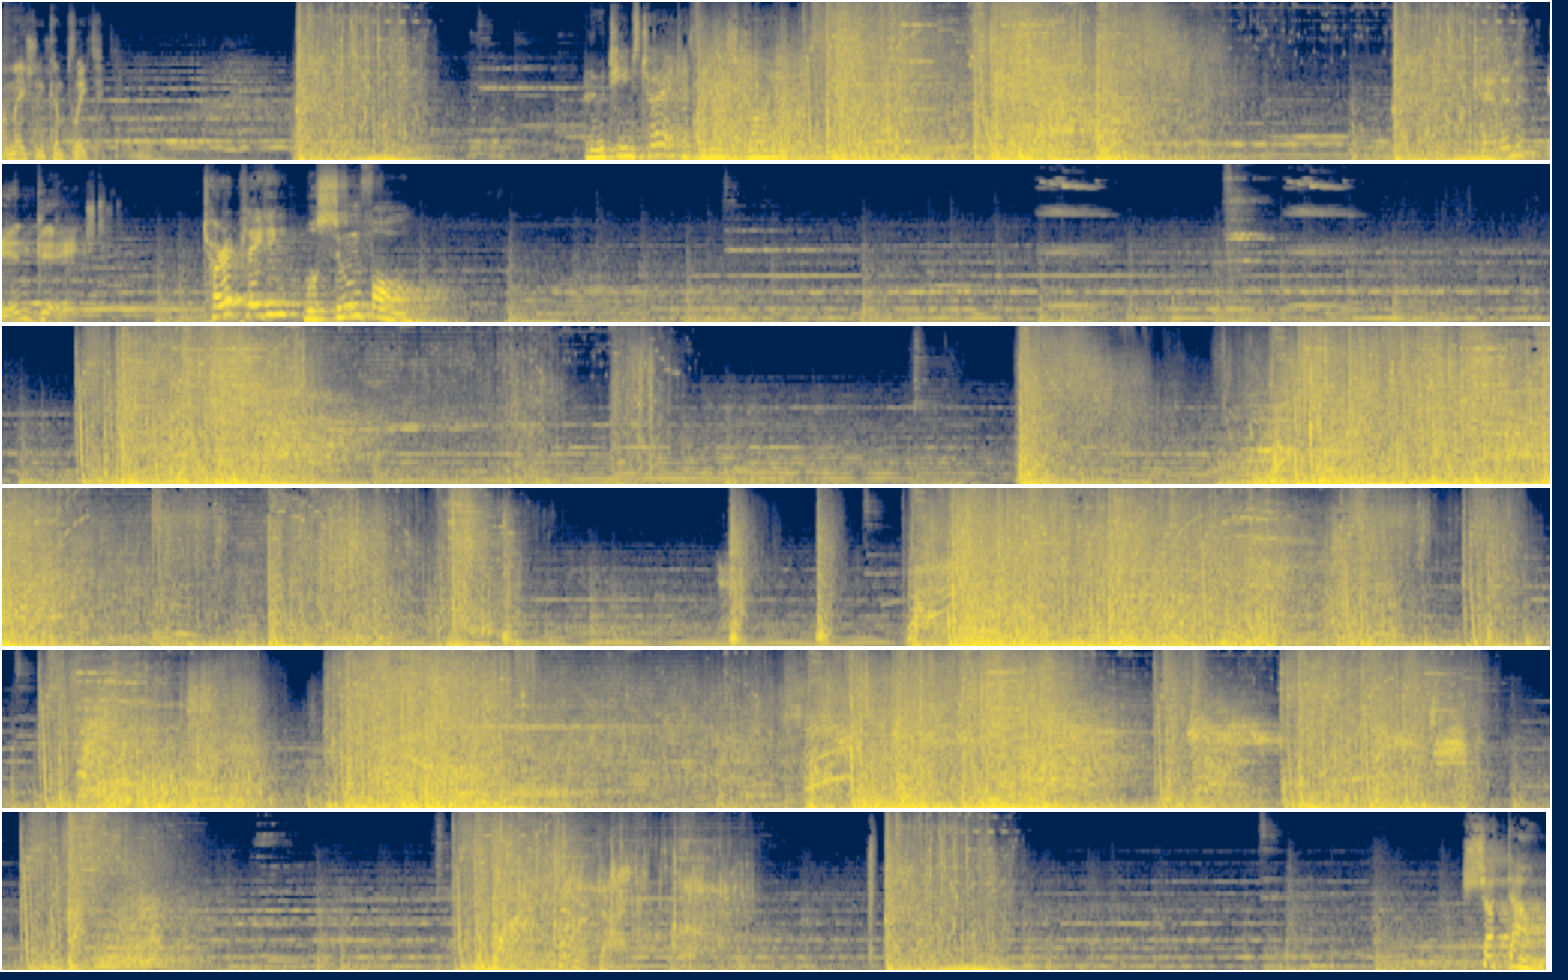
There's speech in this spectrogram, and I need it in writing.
Transformation complete. Blue Team's turret has been destroyed. Cannon engaged. Turret plating will soon fall. Shut down.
